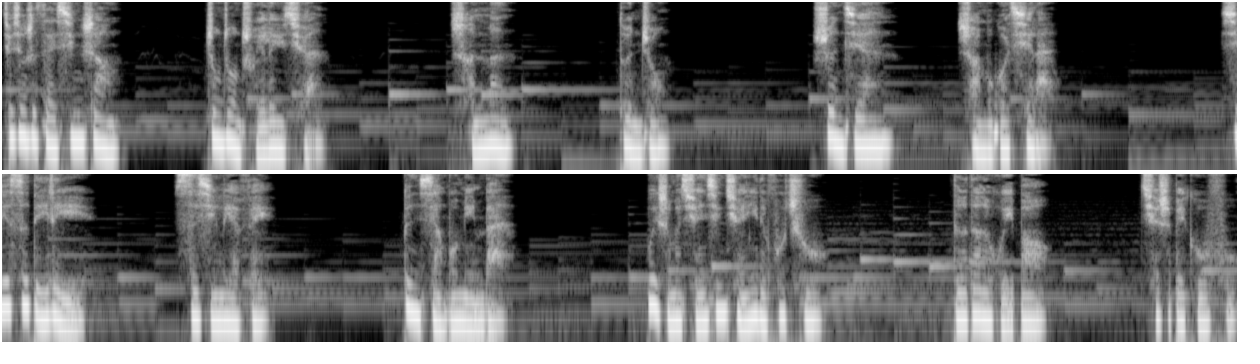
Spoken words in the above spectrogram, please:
就像是在心上重重捶了一拳，沉闷、顿重，瞬间喘不过气来，歇斯底里，撕心裂肺，更想不明白。为什么全心全意的付出，得到的回报却是被辜负？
